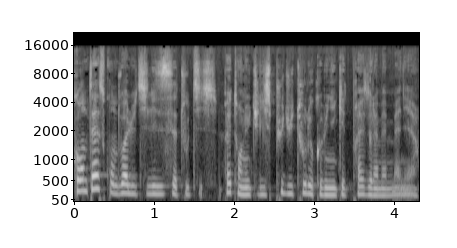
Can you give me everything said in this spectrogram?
quand est-ce qu'on doit l'utiliser cet outil? En fait, on n'utilise plus du tout le communiqué de presse de la même manière.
